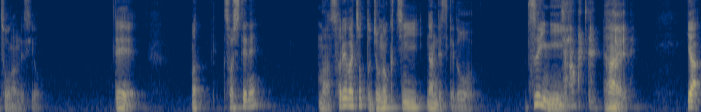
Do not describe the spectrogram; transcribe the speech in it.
そうなんですよ。で、まあ、そしてねまあそれはちょっと序の口なんですけどついに。はい。い。や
